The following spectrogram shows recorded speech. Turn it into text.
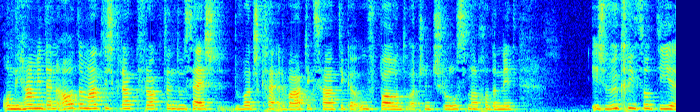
Und ich habe mich dann automatisch gerade gefragt, wenn du sagst, du willst keine Erwartungshaltungen aufbauen und du willst nicht Schluss machen oder nicht, ist wirklich so die,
